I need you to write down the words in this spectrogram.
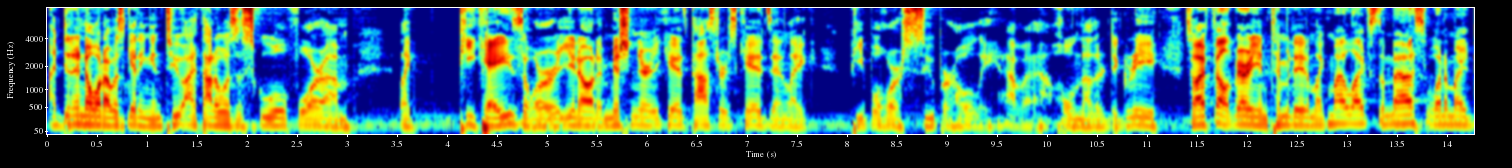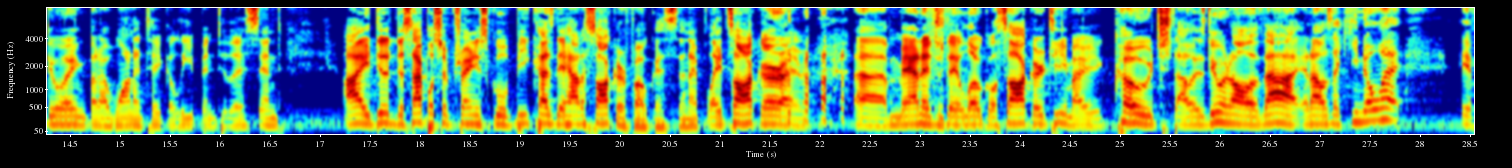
I didn't know what I was getting into. I thought it was a school for um, like PKs or you know, the missionary kids, pastors' kids, and like people who are super holy, have a whole nother degree. So I felt very intimidated. I'm like, my life's a mess. What am I doing? But I want to take a leap into this. And I did a discipleship training school because they had a soccer focus, and I played soccer. I uh, managed a local soccer team. I coached. I was doing all of that, and I was like, you know what? If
